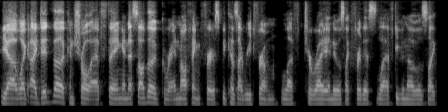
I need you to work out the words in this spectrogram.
Yeah, like I did the control F thing and I saw the grandma thing first because I read from left to right and it was like for this left, even though it was like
